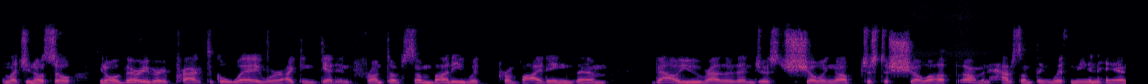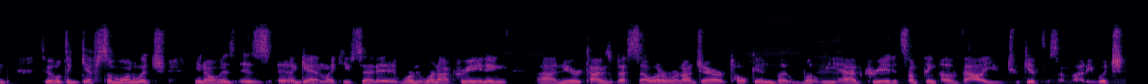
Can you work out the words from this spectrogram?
and let you know. So, you know, a very very practical way where I can get in front of somebody with providing them value rather than just showing up just to show up um, and have something with me in hand to be able to gift someone, which you know is is again, like you said, it, we're we're not creating New York Times bestseller. We're not J.R. Tolkien, but what we have created something of value to give to somebody, which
